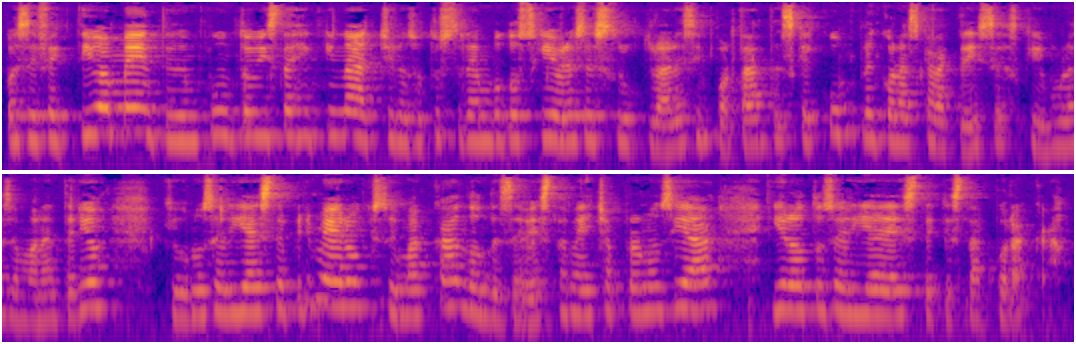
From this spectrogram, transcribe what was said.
pues efectivamente de un punto de vista de Genkinachi nosotros tenemos dos quiebres estructurales importantes que cumplen con las características que vimos la semana anterior, que uno sería este primero que estoy marcando donde se ve esta mecha pronunciada y el otro sería este que está por acá.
